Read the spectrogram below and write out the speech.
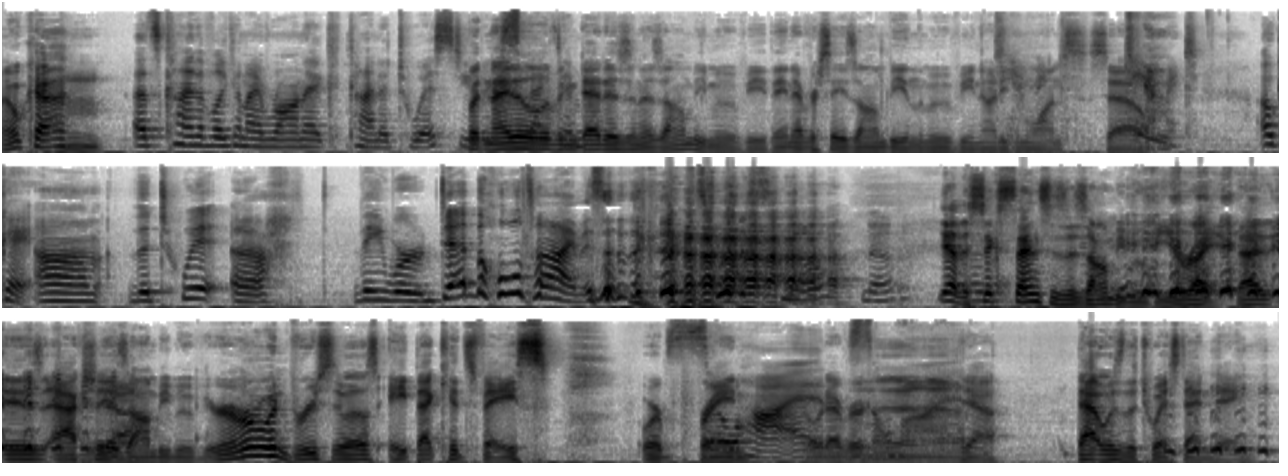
Okay. That's kind of like an ironic kind of twist. You'd But Night of the Living him- Dead isn't a zombie movie. They never say zombie in the movie, not even once. So Damn it. Okay. Um. The twit. Uh. They were dead the whole time. Is that the good twist? No. No. yeah, The Sixth Sense is a zombie movie. You're right. That is actually a zombie movie. Remember when Bruce Willis ate that kid's face or brain hot. or whatever? So hot. Yeah, that was the twist ending.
